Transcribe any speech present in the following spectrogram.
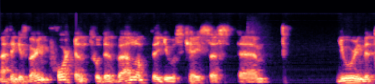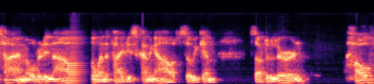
I think it's very important to develop the use cases um, during the time already now when the 5G is coming out, so we can start to learn how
